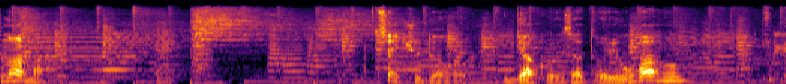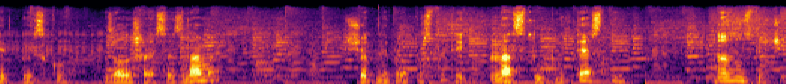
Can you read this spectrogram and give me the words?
Норма. Це чудово. Дякую за твою увагу і підписку. Залишайся з нами, щоб не пропустити наступні тести. До зустрічі!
